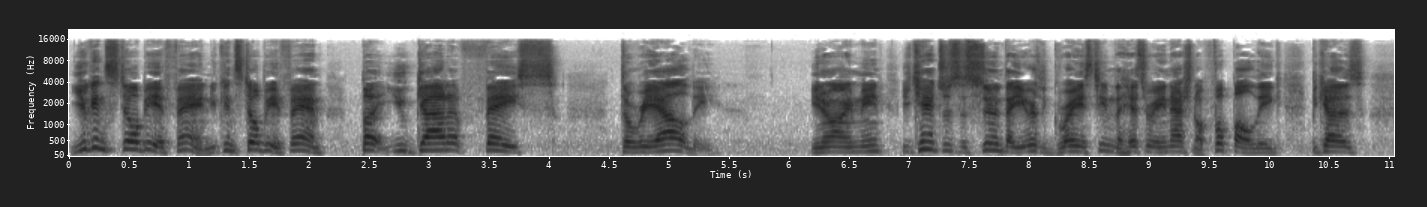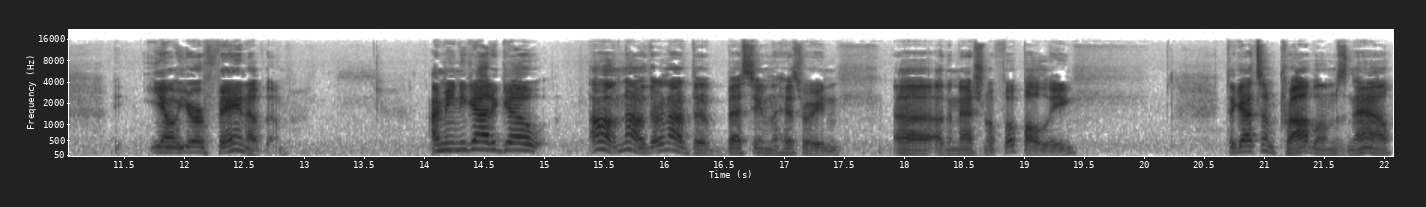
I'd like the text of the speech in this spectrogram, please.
you can still be a fan. You can still be a fan, but you gotta face the reality. You know what I mean? You can't just assume that you're the greatest team in the history of the National Football League because you know you're a fan of them. I mean, you gotta go. Oh no, they're not the best team in the history uh, of the National Football League. They got some problems now.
